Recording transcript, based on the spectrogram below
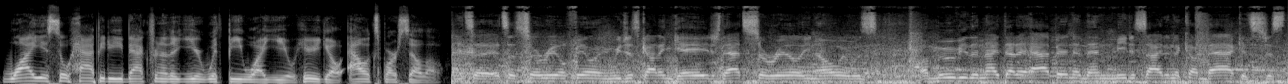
why he is so happy to be back for another year with BYU. Here you go, Alex Barcello. It's a, it's a surreal feeling. We just got engaged. That's surreal. You know, it was a movie the night that it happened, and then me deciding to come back. It's just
